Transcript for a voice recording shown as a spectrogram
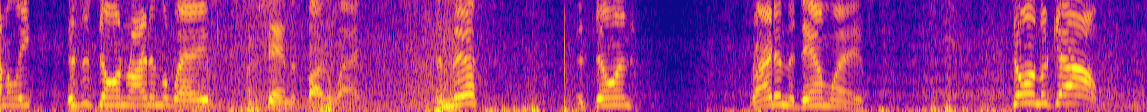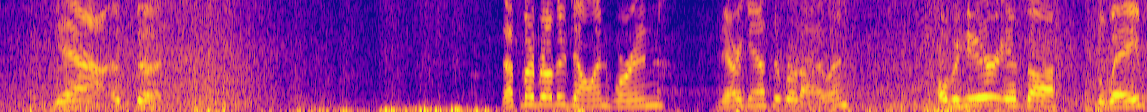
Connolly. This is Dylan riding the waves. I'm Seamus, by the way. And this is Dylan riding the damn waves. Dylan, look out! Yeah, that's good. That's my brother Dylan. We're in Narragansett, Rhode Island. Over here is uh, the waves.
